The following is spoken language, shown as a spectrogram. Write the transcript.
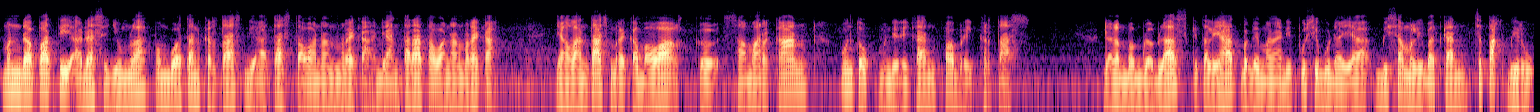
mendapati ada sejumlah pembuatan kertas di atas tawanan mereka, di antara tawanan mereka, yang lantas mereka bawa ke Samarkand untuk mendirikan pabrik kertas. Dalam bab 12 kita lihat bagaimana difusi budaya bisa melibatkan cetak biru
